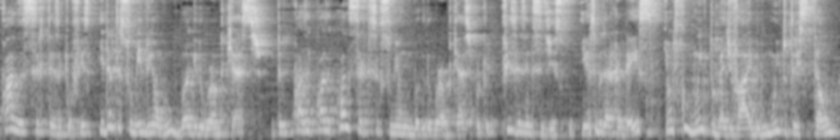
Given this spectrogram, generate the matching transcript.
quase certeza que eu fiz. E deve ter sumido em algum bug do Groundcast. Eu tenho quase, quase, quase certeza que sumiu um bug do Groundcast, porque eu fiz resenha desse disco e recebi o Darker Days. É um disco muito bad vibe, muito tristão.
